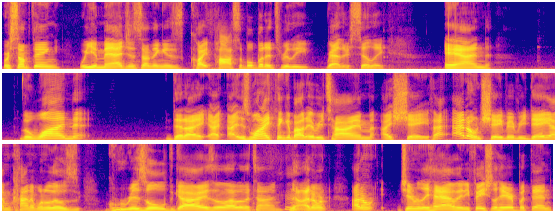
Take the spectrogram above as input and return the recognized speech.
or something where you imagine something is quite possible, but it's really rather silly. And the one that I, I, I is one I think about every time I shave. I, I don't shave every day. I'm kind of one of those grizzled guys a lot of the time. No, I don't. I don't generally have any facial hair, but then.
